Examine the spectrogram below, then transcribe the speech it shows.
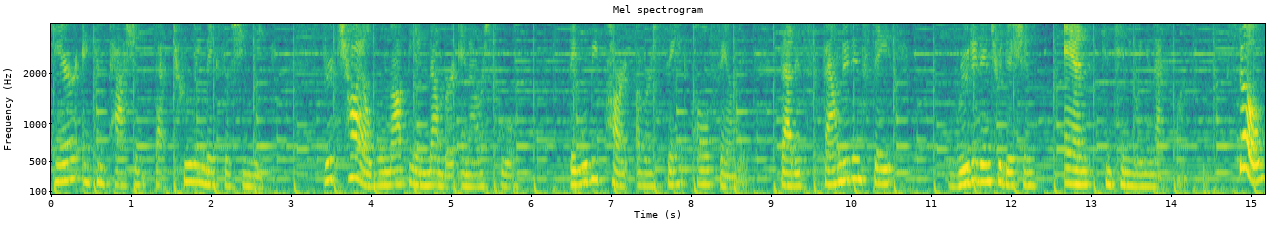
care and compassion that truly makes us unique. Your child will not be a number in our school. They will be part of our St. Paul family that is founded in faith, rooted in tradition, and continuing in excellence. So,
